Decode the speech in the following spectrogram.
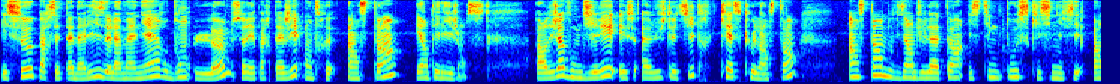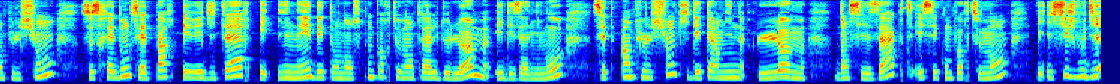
Et ce, par cette analyse de la manière dont l'homme serait partagé entre instinct et intelligence. Alors déjà, vous me direz, et à juste titre, qu'est-ce que l'instinct? Instinct vient du latin instinctus qui signifie impulsion, ce serait donc cette part héréditaire et innée des tendances comportementales de l'homme et des animaux, cette impulsion qui détermine l'homme dans ses actes et ses comportements, et ici je vous dis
